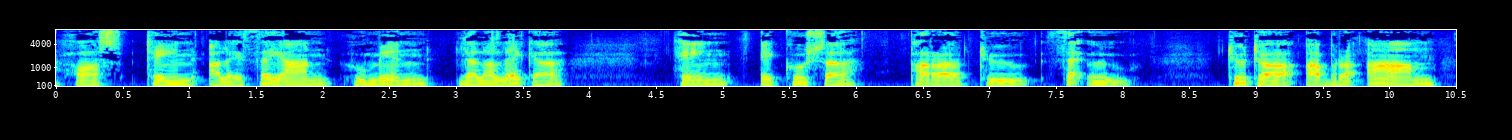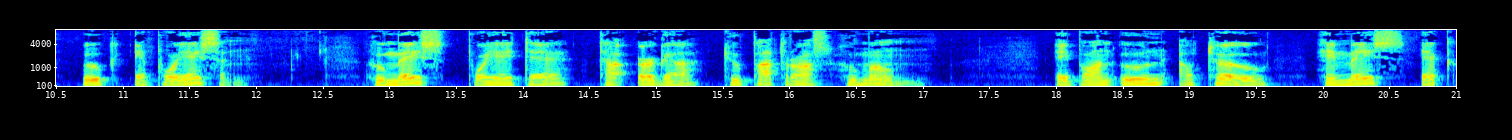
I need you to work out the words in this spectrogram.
hos ten alethean humin lelaleka, hen ecusa para tu theu, tuta Abraham uc epoiesen. Humes poiete ta erga tu patros humon. Epon un auto hemes ek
